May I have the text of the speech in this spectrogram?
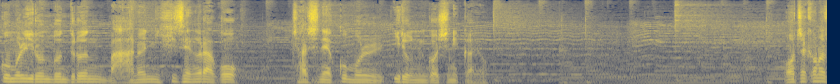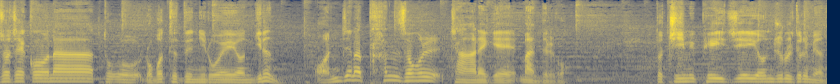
꿈을 이룬 분들은 많은 희생을 하고 자신의 꿈을 이룬 것이니까요. 어쨌거나 저쨌거나 또 로버트 드니로의 연기는 언제나 탄성을 자아내게 만들고 또 지미 페이지의 연주를 들으면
